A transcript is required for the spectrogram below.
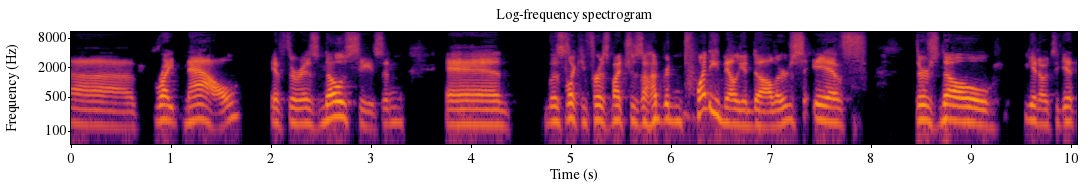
uh, right now, if there is no season, and was looking for as much as $120 million if there's no, you know, to get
